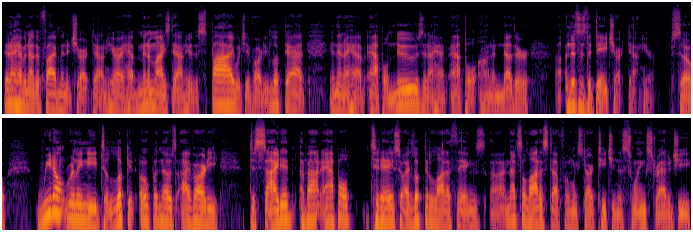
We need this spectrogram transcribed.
Then I have another five minute chart down here. I have minimized down here the SPY, which I've already looked at. And then I have Apple News and I have Apple on another, uh, and this is the day chart down here. So we don't really need to look at open those. I've already decided about Apple today. So I looked at a lot of things, uh, and that's a lot of stuff when we start teaching the swing strategy,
